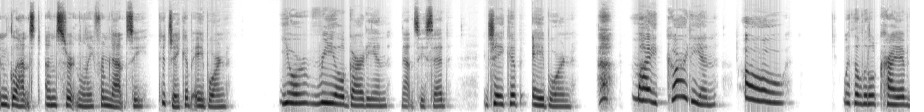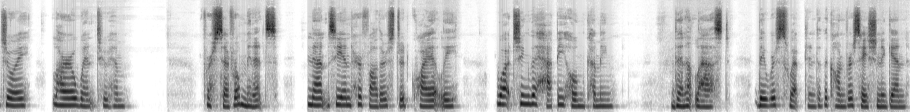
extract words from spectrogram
and glanced uncertainly from Nancy to Jacob Aborn. Your real guardian, Nancy said. Jacob Aborn. My guardian! Oh! With a little cry of joy, Laura went to him. For several minutes, Nancy and her father stood quietly, watching the happy homecoming. Then at last, they were swept into the conversation again.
